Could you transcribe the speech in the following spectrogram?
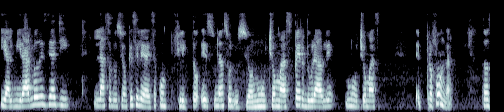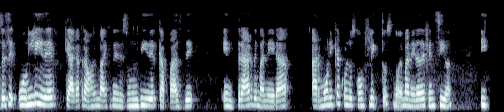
y al mirarlo desde allí, la solución que se le da a ese conflicto es una solución mucho más perdurable, mucho más eh, profunda. Entonces, eh, un líder que haga trabajo en mindfulness es un líder capaz de entrar de manera armónica con los conflictos, no de manera defensiva, y,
